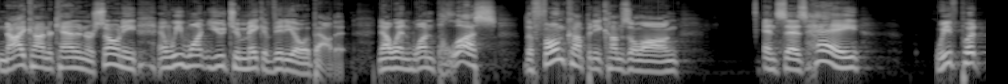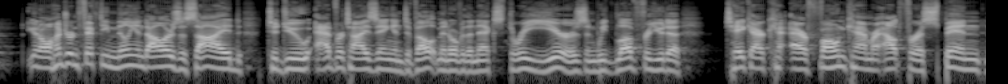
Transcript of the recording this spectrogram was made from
Nikon or Canon or Sony, and we want you to make a video about it. Now, when OnePlus, the phone company, comes along and says, "Hey, we've put you know 150 million dollars aside to do advertising and development over the next three years, and we'd love for you to." Take our ca- our phone camera out for a spin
